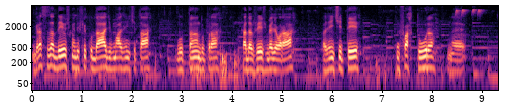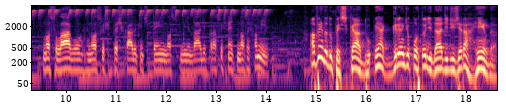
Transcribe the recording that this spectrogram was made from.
Graças a Deus, com dificuldade, mas a gente está lutando para cada vez melhorar, para a gente ter com fartura né, nosso lago, nossos pescados que a gente tem em nossa comunidade para sustento de nossas famílias. A venda do pescado é a grande oportunidade de gerar renda.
